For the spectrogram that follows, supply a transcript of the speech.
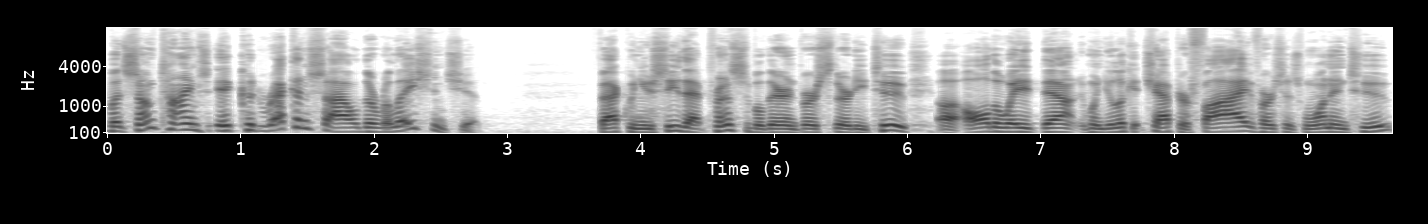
but sometimes it could reconcile the relationship. In fact, when you see that principle there in verse 32, uh, all the way down, when you look at chapter 5, verses 1 and 2,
